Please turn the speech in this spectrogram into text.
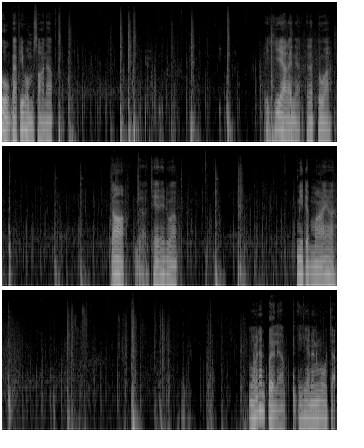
ถูกแบบที่ผมสอนนะครับ ไอ้เหี้ยอะไรเนี่ย แต่ละตัว ก็เดี๋ยวเทสให้ดูครับ มีแต่ไม้อะยังไม่ทันเปิดเลยครับไอ้เหี้ยนั่นโง่จัด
